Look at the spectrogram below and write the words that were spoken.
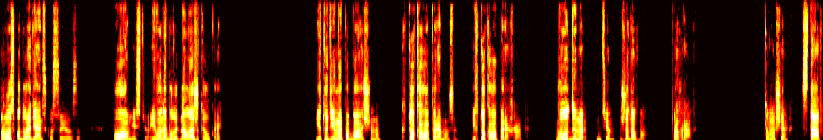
розпаду Радянського Союзу. Повністю. І вони будуть належати Україні. І тоді ми побачимо, хто кого переможе і хто кого переграє. Володимир Путін вже давно програв, тому що став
